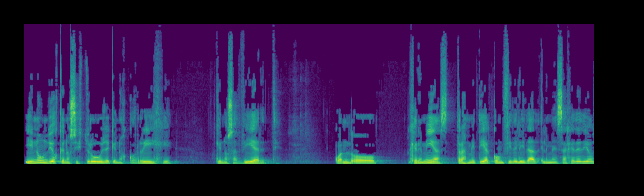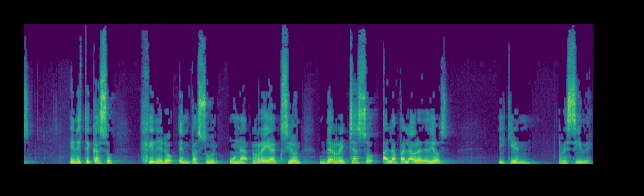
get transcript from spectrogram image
y no un Dios que nos instruye, que nos corrige, que nos advierte. Cuando Jeremías transmitía con fidelidad el mensaje de Dios, en este caso generó en Pasur una reacción de rechazo a la palabra de Dios. Y quien recibe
